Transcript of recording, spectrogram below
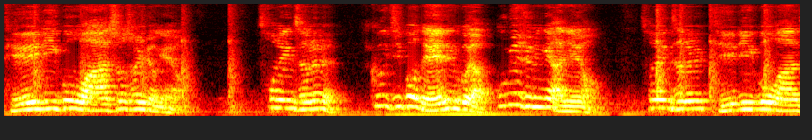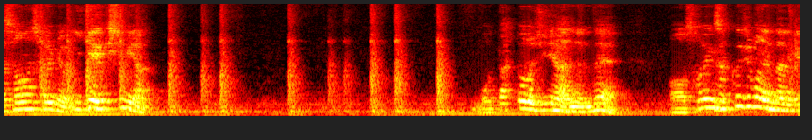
데리고 와서 설명해요. 선행사를 끄집어내는 거야. 꾸며주는 게 아니에요. 선행사를 데리고 와서 설명. 이게 핵심이야. 뭐 딱 떨어지진 않는데 어, 선행사 끄집어낸다는 게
